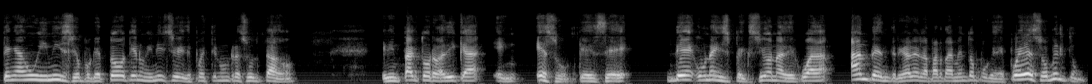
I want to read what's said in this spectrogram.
tengan un inicio, porque todo tiene un inicio y después tiene un resultado, el impacto radica en eso, que se dé una inspección adecuada antes de entregar el apartamento, porque después de eso, Milton,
